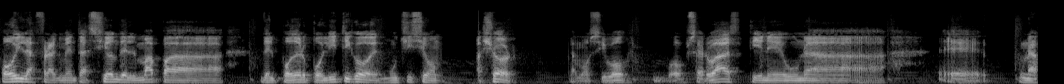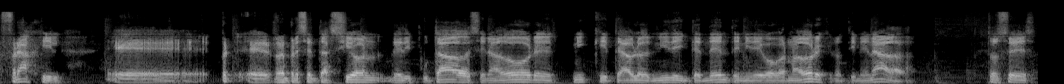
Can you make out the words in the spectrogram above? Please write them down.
hoy la fragmentación del mapa del poder político es muchísimo mayor. Digamos, si vos observás, tiene una, eh, una frágil eh, eh, representación de diputados, de senadores, ni que te hablo ni de intendentes ni de gobernadores, que no tiene nada. Entonces,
